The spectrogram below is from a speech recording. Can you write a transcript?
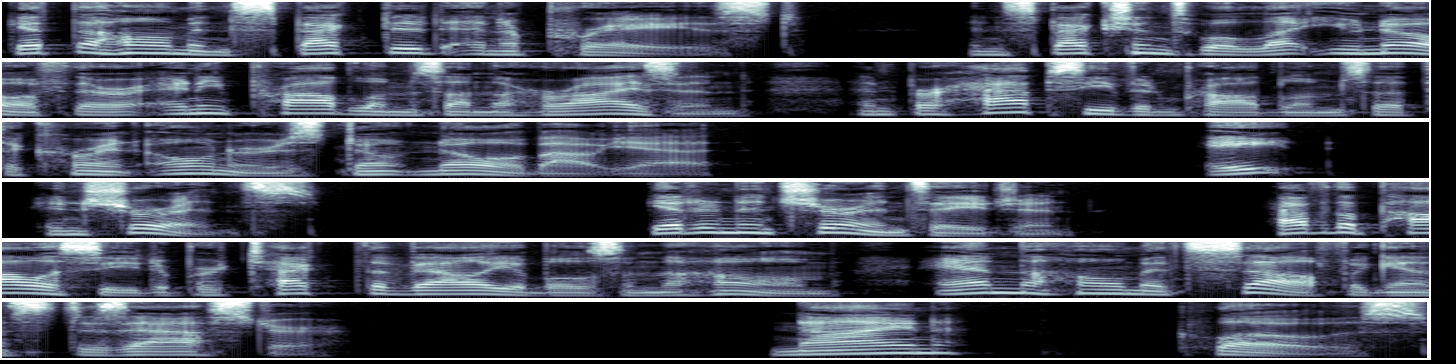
Get the home inspected and appraised. Inspections will let you know if there are any problems on the horizon, and perhaps even problems that the current owners don't know about yet. 8. Insurance. Get an insurance agent. Have the policy to protect the valuables in the home and the home itself against disaster. 9. Close.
